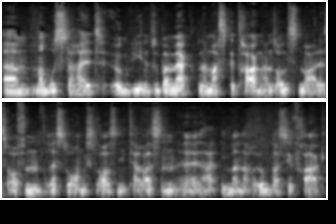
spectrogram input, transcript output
Ähm, man musste halt irgendwie in Supermärkten eine Maske tragen, ansonsten war alles offen. Restaurants draußen, die Terrassen, äh, da hat niemand nach irgendwas gefragt.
